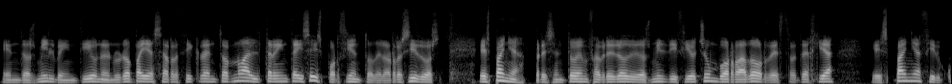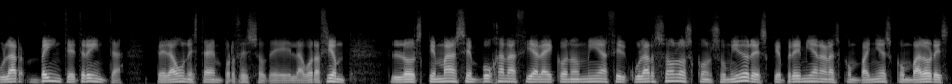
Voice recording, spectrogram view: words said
en 2021. En Europa ya se recicla en torno al 36% de los residuos. España presentó en febrero de 2018 un borrador de estrategia España Circular 2030, pero aún está en proceso de elaboración. Los que más empujan hacia la economía circular son los consumidores, que premian a las compañías con valores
